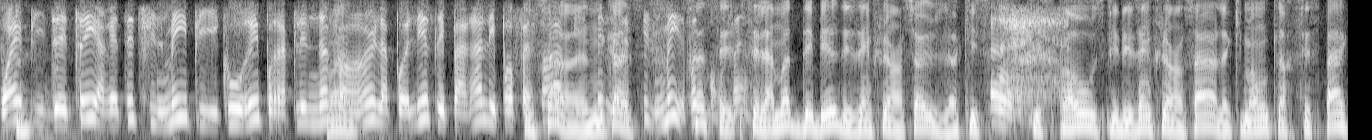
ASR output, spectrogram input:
Ouais, puis de- tu sais, arrêter de filmer puis courir pour appeler le 911, la police, les parents, les Et professeurs. ça, puis, tu sais, Nicole, ça c'est la mode débile des influenceuses là qui se Oh. qui se posent puis des influenceurs là, qui montent leur six pack,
